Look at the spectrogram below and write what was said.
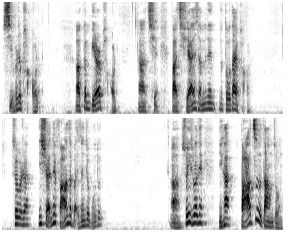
媳妇就跑了，啊，跟别人跑了。啊，钱把钱什么的那都带跑了，是不是？你选这房子本身就不对。啊，所以说呢，你看八字当中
